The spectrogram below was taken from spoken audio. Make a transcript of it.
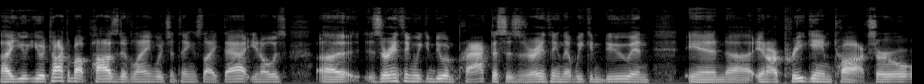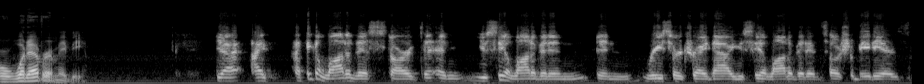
Uh, you you talked about positive language and things like that. You know, is uh, is there anything we can do in practices? Is there anything that we can do in in uh, in our pregame talks or, or whatever it may be? Yeah, I, I think a lot of this starts, and you see a lot of it in, in research right now. You see a lot of it in social media. Is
